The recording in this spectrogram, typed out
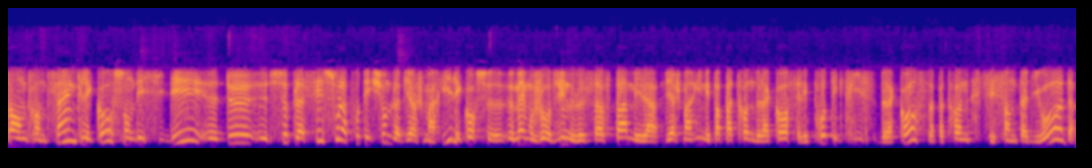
1735, les Corses ont décidé euh, de euh, se placer sous la protection de la Vierge Marie. Les Corses eux-mêmes aujourd'hui ne le savent pas, mais la Vierge Marie n'est pas patronne de la Corse, elle est protectrice de la Corse. La patronne, c'est Santa Dioda.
